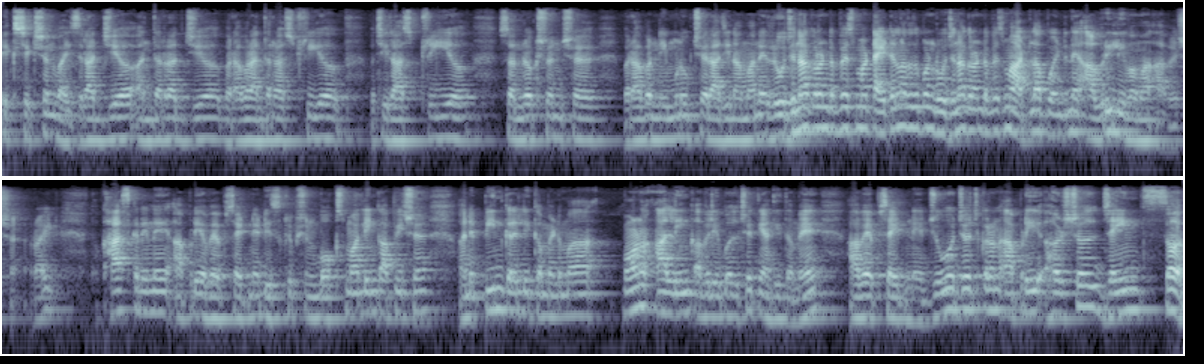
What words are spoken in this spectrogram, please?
એક સેક્શન વાઇઝ રાજ્ય, આંતરરાજ્ય, બરાબર આંતરરાષ્ટ્રીય, પછી રાષ્ટ્રીય, સંરક્ષણ છે, બરાબર નિમણૂક છે, રાજીનામા અને રોજના કરંટ અફેર્સમાં ટાઇટલ નતો પણ રોજના કરંટ અફેર્સમાં આટલા પોઈન્ટને આવરી લેવામાં આવે છે રાઈટ તો ખાસ કરીને આપણી વેબસાઇટને ડિસ્ક્રિપ્શન બોક્સમાં લિંક આપી છે અને પિન કરેલી કમેન્ટમાં પણ આ લિંક અવેલેબલ છે, ત્યાંથી તમે આ વેબસાઇટને જુઓ. જજ કરણ, આપણી હર્ષલ જૈન સર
